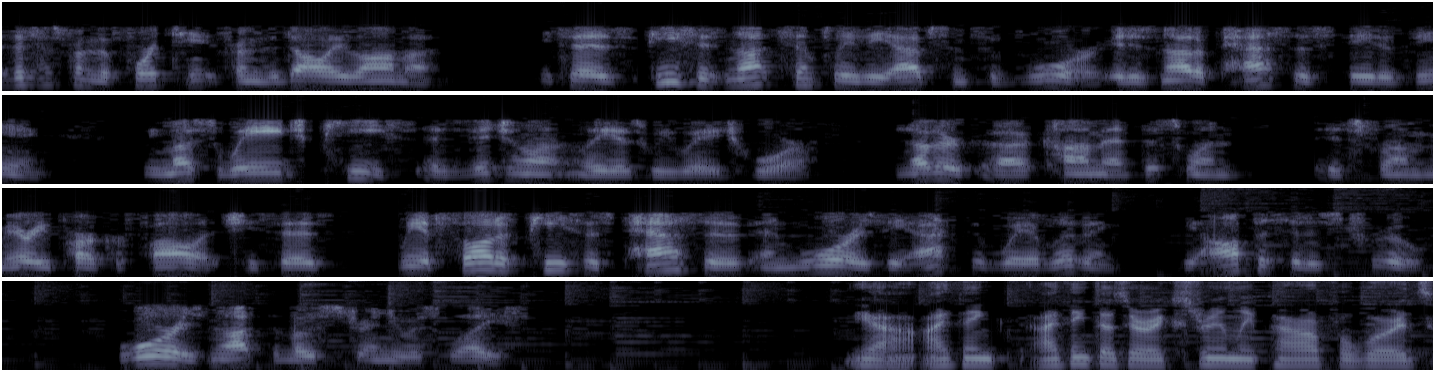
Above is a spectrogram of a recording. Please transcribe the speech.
this is from the 14th, from the Dalai Lama. He says, peace is not simply the absence of war. It is not a passive state of being. We must wage peace as vigilantly as we wage war. Another uh, comment, this one is from Mary Parker Follett. She says, we have thought of peace as passive and war as the active way of living. The opposite is true. War is not the most strenuous life. Yeah, I think I think those are extremely powerful words,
